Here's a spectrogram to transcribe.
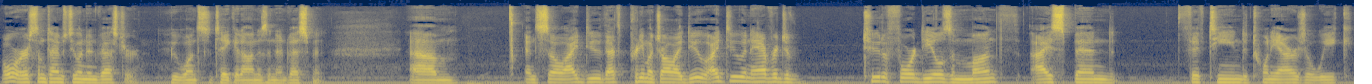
or sometimes to an investor who wants to take it on as an investment. Um, and so I do. That's pretty much all I do. I do an average of two to four deals a month. I spend 15 to 20 hours a week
